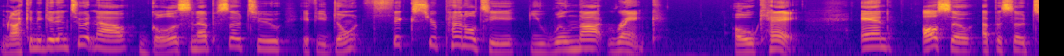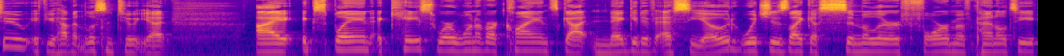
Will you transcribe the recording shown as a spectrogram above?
I'm not going to get into it now. Go listen to episode two. If you don't fix your penalty, you will not rank. Okay. And also, episode two, if you haven't listened to it yet, I explain a case where one of our clients got negative SEO'd, which is like a similar form of penalty.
